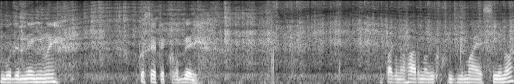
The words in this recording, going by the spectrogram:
Будемо нині ми косити кобиль. Так воно гарно піднімає сіно.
